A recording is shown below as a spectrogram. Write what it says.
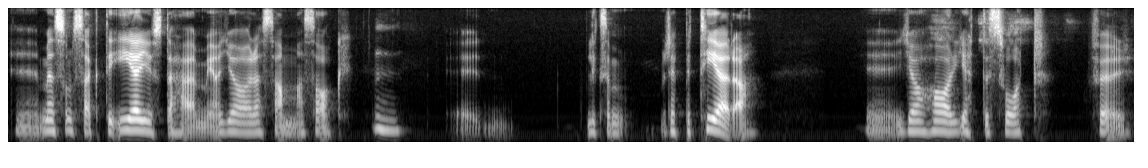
Eh, Men som sagt, det är just det här med att göra samma sak Mm. liksom repetera. Eh, Jag har jättesvårt för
